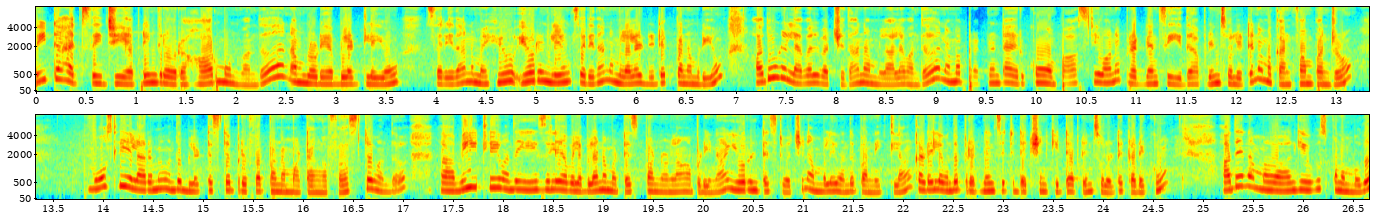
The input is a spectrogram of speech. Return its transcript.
பீட்டா ஹெச்சிஜி அப்படிங்கிற ஒரு ஹார்மோன் வந்து நம்மளுடைய பிளட்லேயும் சரி தான் நம்ம ஹியூ யூரின்லேயும் சரி தான் நம்மளால் டிடெக்ட் பண்ண முடியும். அதோட லெவல் வச்சு தான் நம்மளால் வந்து நம்ம ப்ரெக்னெண்ட்டாக இருக்கோம். பாசிட்டிவான ப்ரெக்னென்சி இது அப்படின்னு சொல்லிட்டு நம்ம கன்ஃபார்ம் பண்ணுறோம் மோஸ்ட்லி எல்லாருமே வந்து பிளட் டெஸ்ட்டை ப்ரிஃபர் பண்ண மாட்டாங்க. ஃபஸ்ட்டு வந்து வீட்லேயே வந்து ஈஸிலி அவைலபிளாக நம்ம டெஸ்ட் பண்ணலாம் அப்படின்னா யூரின் டெஸ்ட் வச்சு நம்மளே வந்து பண்ணிக்கலாம். கடையில் வந்து ப்ரெக்னென்சி டிடெக்ஷன் கிட் அப்படின்னு சொல்லிட்டு கிடைக்கும். அதை நம்ம வாங்கி யூஸ் பண்ணும்போது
